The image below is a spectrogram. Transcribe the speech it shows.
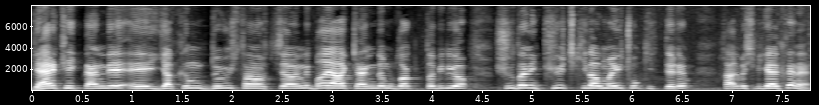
gerçekten de e, yakın dövüş sanatçılarını bayağı kendinden uzak tutabiliyor. Şuradan 2-3 kill almayı çok isterim. Kardeş bir gelsene.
